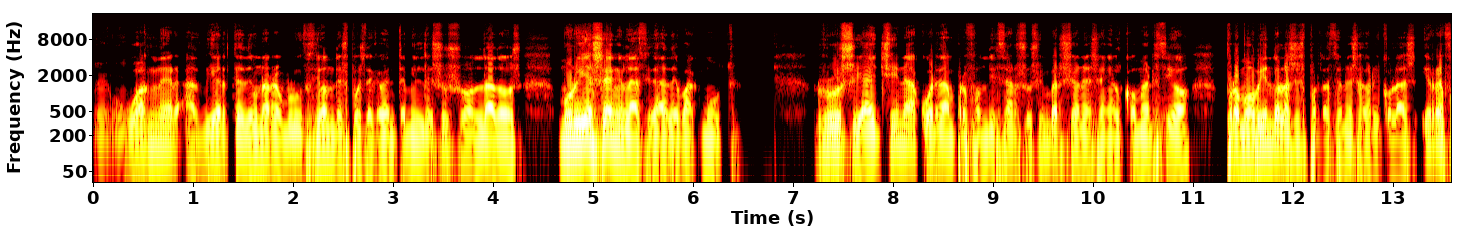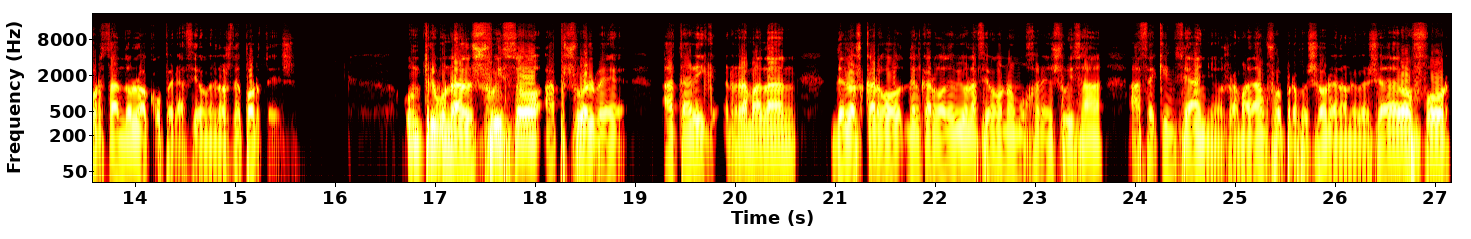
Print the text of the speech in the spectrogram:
eh, Wagner advierte de una revolución después de que 20.000 de sus soldados muriesen en la ciudad de Bakhmut. Rusia y China acuerdan profundizar sus inversiones en el comercio, promoviendo las exportaciones agrícolas y reforzando la cooperación en los deportes. Un tribunal suizo absuelve a Tariq Ramadán de los del cargo de violación a una mujer en Suiza hace 15 años. Ramadán fue profesor en la Universidad de Oxford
